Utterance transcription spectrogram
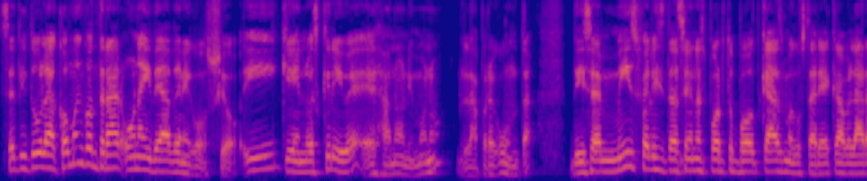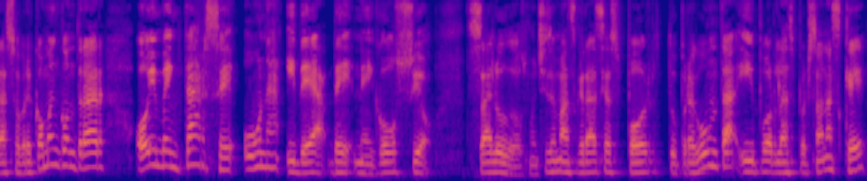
se titula ¿Cómo encontrar una idea de negocio? Y quien lo escribe es anónimo, ¿no? La pregunta. Dice, mis felicitaciones por tu podcast. Me gustaría que hablara sobre cómo encontrar o inventarse una idea de negocio. Saludos. Muchísimas gracias por tu pregunta y por las personas que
